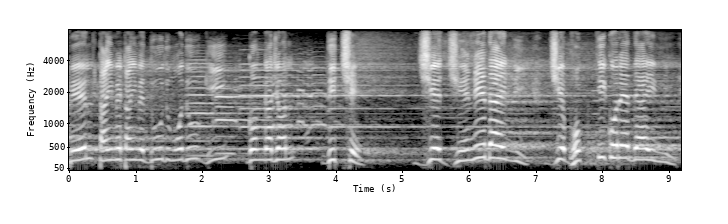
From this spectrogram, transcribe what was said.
বেল, টাইমে টাইমে দুধ, মধু, ঘি, গঙ্গা জল দিচ্ছে। যে জেনে দেয়নি, যে ভক্তি করে দেয়নি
